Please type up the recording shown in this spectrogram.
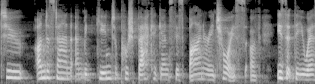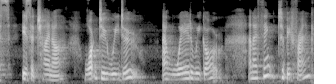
to understand and begin to push back against this binary choice of is it the US, is it China? What do we do? And where do we go? And I think, to be frank,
